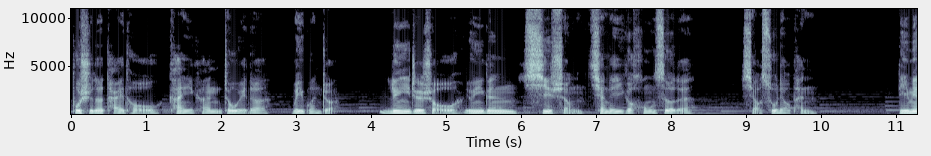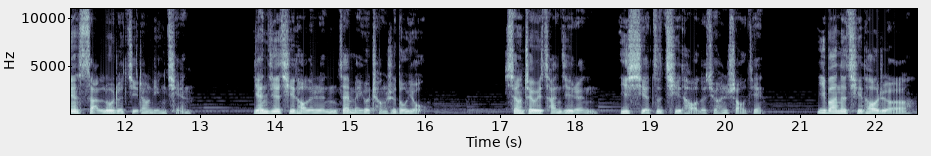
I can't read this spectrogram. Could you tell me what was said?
不时地抬头看一看周围的围观者。另一只手用一根细绳牵着一个红色的小塑料盆，里面散落着几张零钱。沿街乞讨的人在每个城市都有，像这位残疾人以写字乞讨的却很少见。一般的乞讨者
